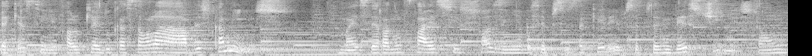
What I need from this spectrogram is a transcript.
É que assim, eu falo que a educação ela abre os caminhos, mas ela não faz isso sozinha, você precisa querer, você precisa investir nisso. Então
